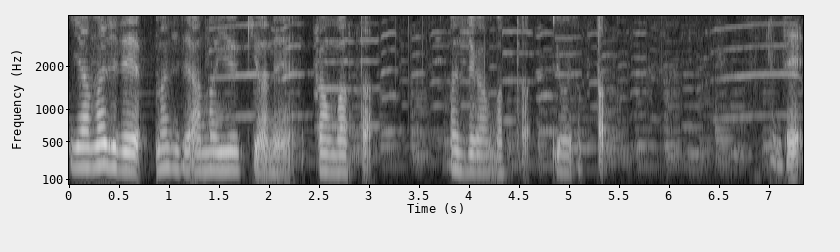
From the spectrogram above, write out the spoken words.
いやマジでマジであの勇気はね頑張った。マジで頑張った。ようやった。で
